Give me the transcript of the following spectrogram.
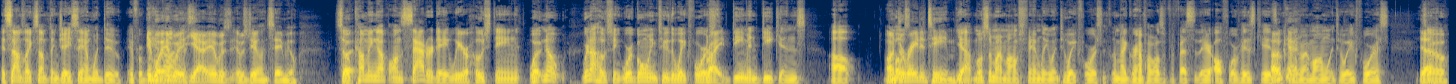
It sounds like something Jay Sam would do if we're It, being it, honest. yeah, it was it was Jaylen Samuel. So but- coming up on Saturday, we are hosting. Well, no, we're not hosting. We're going to the Wake Forest Right. Demon Deacons. Uh, most- Underrated team. yeah, most of my mom's family went to Wake Forest, including my grandpa was a professor there. All four of his kids, Okay. including my mom, went to Wake Forest. Yeah. So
